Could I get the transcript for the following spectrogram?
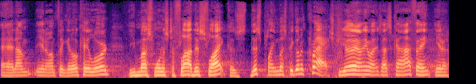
And I'm, you know, I'm thinking, okay, Lord, you must want us to fly this flight because this plane must be going to crash. Yeah, anyways, that's kind of I think, you know.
